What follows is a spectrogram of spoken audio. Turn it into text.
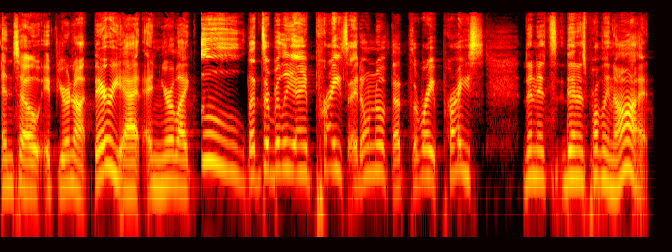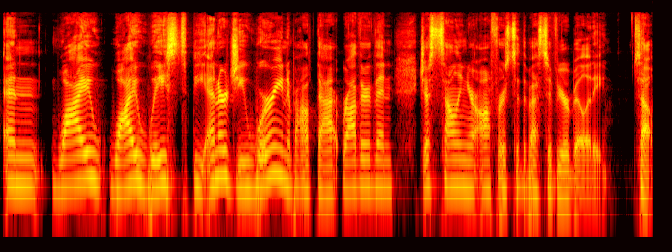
And so if you're not there yet and you're like, ooh, that's a really high price. I don't know if that's the right price, then it's then it's probably not. And why why waste the energy worrying about that rather than just selling your offers to the best of your ability? So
